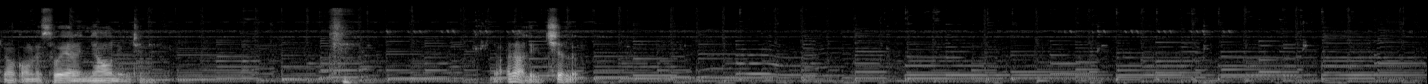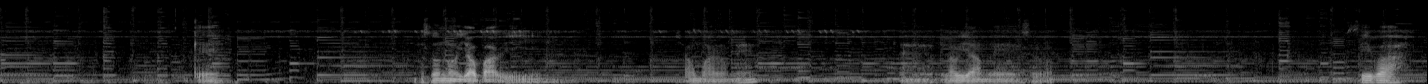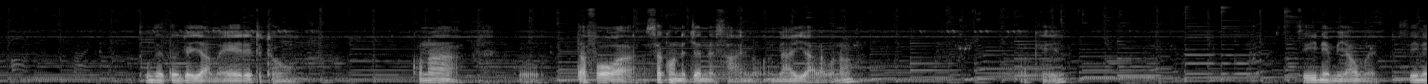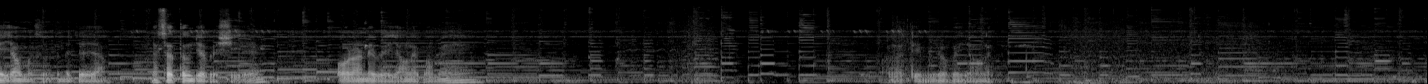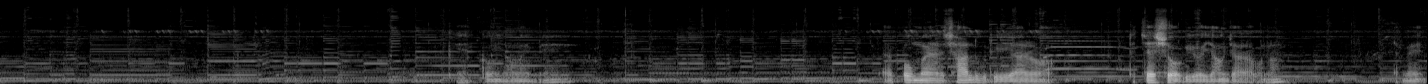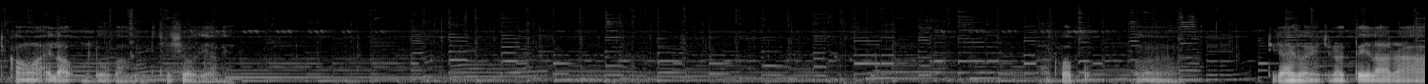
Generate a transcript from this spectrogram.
ကျွန်တော်ကောင်းလဲဆွဲရတယ်ညောင်းနေပြီထင်တယ်အဲ့ဒါလေးချစ်လို့ ရောက်ပါပြီ။ရောက်ပါတော့မယ်။အဲလောက်ရမလဲဆိုတော့စေပါ33ချက်ရမယ်တဲ့တထုံ။ခုနဟိုတက်ဖော်က18ချက်နဲ့ဆိုင်တော့အများကြီးရတာပေါ့နော်။ Okay ။ဈေးနဲ့မရောက်မယ်ဈေးနဲ့ရောက်မယ်ဆိုရင်တစ်ချက်ရ23ချက်ပဲရှိတယ်။အော်ရာနဲ့ပဲရောင်းလိုက်ပါမယ်။ ဟလာတင်ပြီးတော့ပဲရောင်းလိုက်ကဲအကုန်ရောင်းလိုက်မယ်အပုံမှန်တခြားလူတွေကတော့တစ်ချက်လျှော့ပြီးတော့ရောင်းကြတာပေါ့နော်ဒါပေမဲ့ဒီကောင်ကအဲ့လောက်မလိုပါဘူးတစ်ချက်လျှော့စရာလ ခုပေါ့အဲဒီတိုင်းဆိုရင်ကျွန်တော်သေလာတာက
